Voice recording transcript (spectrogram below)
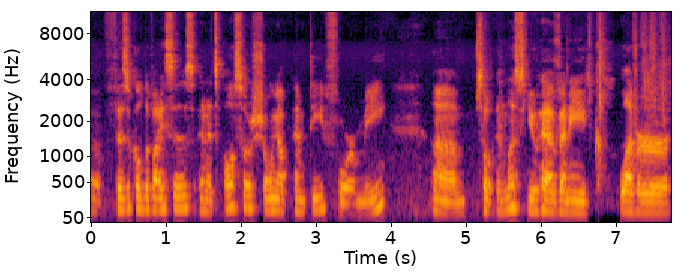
uh, physical devices, and it's also showing up empty for me. Um, so unless you have any clever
